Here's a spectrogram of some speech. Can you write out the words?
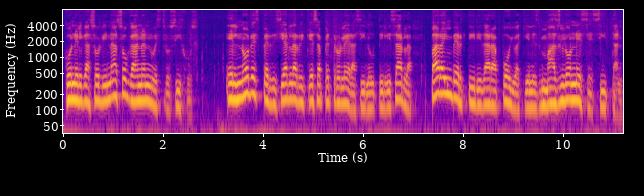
Con el gasolinazo ganan nuestros hijos. El no desperdiciar la riqueza petrolera, sino utilizarla para invertir y dar apoyo a quienes más lo necesitan.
